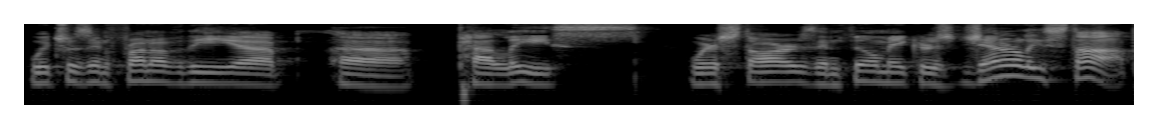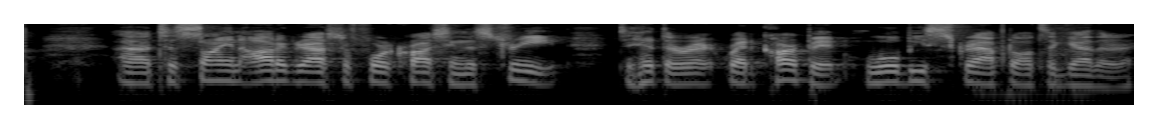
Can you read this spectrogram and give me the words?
which was in front of the uh, uh, where stars and filmmakers generally stop uh, to sign autographs before crossing the street to hit the red carpet, will be scrapped altogether.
